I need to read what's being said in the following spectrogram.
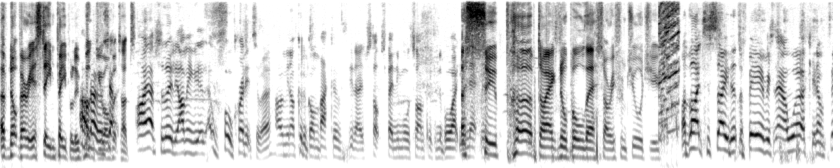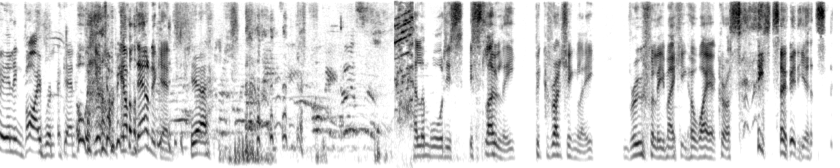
of not very esteemed people who Oh, mugged no, you off okay. at times. I absolutely. I mean, uh, full credit to her. I mean, I could have gone back of you know, stop spending more time picking the ball out your A net. superb diagonal ball there. Sorry from Georgiou. I'd like to say that the beer is now working. I'm feeling vibrant again. Oh, you're jumping up and down again. Yeah. Helen Ward is, is slowly, begrudgingly, ruefully making her way across these two idiots.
